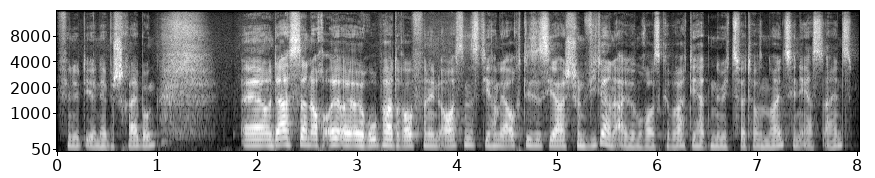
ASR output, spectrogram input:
Findet ihr in der Beschreibung. Äh, und da ist dann auch Eu Europa drauf von den Orsons. Die haben ja auch dieses Jahr schon wieder ein Album rausgebracht. Die hatten nämlich 2019 erst eins.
